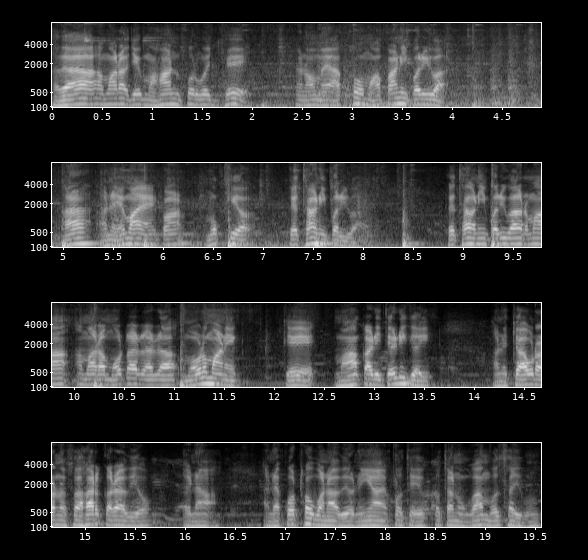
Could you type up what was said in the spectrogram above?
હવે આ અમારા જે મહાન પૂર્વજ છે, એનો અમે આખો માપાણી પરિવાર. હા, અને એમાં પણ મુખ્ય પેથાણી પરિવાર. પેથાણી પરિવારમાં અમારા મોટા દાદા મોડમાણેક કે મહાકાળી તેડી ગઈ અને ચાવડાનો સહાર કરાવ્યો. એના અને કોઠો બનાવ્યો અને અહીંયા પોતે પોતાનું ગામ વસાવ્યું.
